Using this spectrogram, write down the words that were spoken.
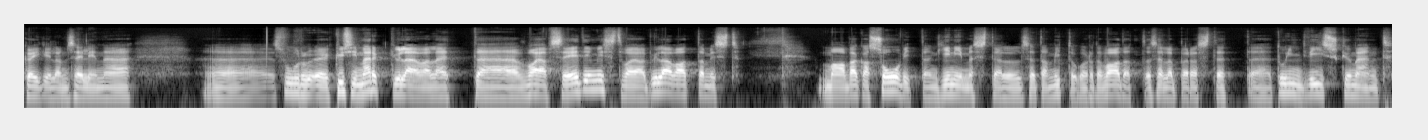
kõigil on selline suur küsimärk üleval, et vajab seedimist, vajab ülevaatamist ma väga soovitangi inimestel seda mitu korda vaadata, sellepärast et äh, tund viiskümmend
